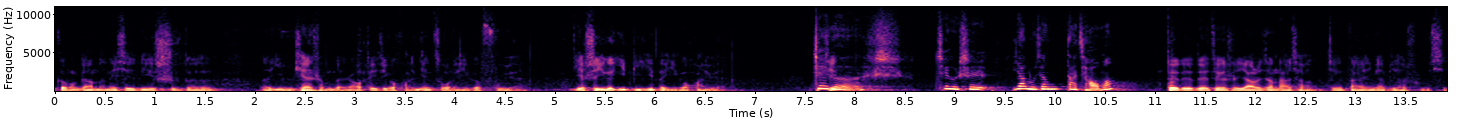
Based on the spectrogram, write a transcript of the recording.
各种各样的那些历史的呃影片什么的，然后对这个环境做了一个复原，也是一个一比一的一个还原。这个是这个是鸭绿江大桥吗？对对对，这个是鸭绿江大桥，这个大家应该比较熟悉，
